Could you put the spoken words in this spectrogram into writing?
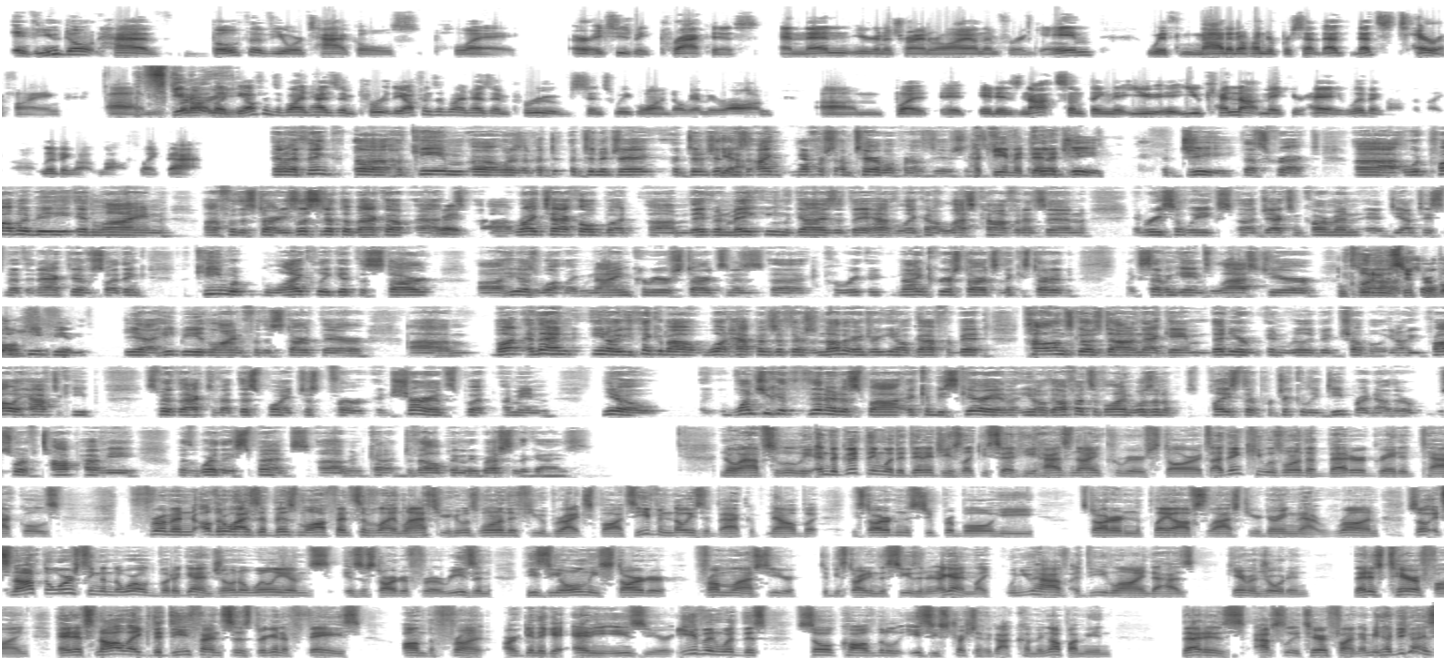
if you don't have both of your tackles play or excuse me practice, and then you're going to try and rely on them for a game with not at hundred percent, that that's terrifying. Um, It's for not- like the offensive line has improved. The offensive line has improved since week one. Don't get me wrong um, but it, it is not something that you it, you cannot make your hay living off of like uh, living off like that. And I think uh, Hakeem, uh, what is it, Adinajay? Adinajay Yeah. I never, I'm terrible at pronunciations. Hakeem Adeniji. G, that's correct. Uh, would probably be in line uh, for the start. He's listed at the backup at Right. uh, right tackle, but um, they've been making the guys that they have like kind of less confidence in in recent weeks. Uh, Jackson Carman and D'Ante Smith inactive, so I think Keane would likely get the start. Uh, he has what like nine career starts in his uh, career, nine career starts. I think he started like seven games last year, including the Super so Bowl. He'd be in, yeah, he'd be in line for the start there. Um, but and then you know you think about what happens if there's another injury. You know, God forbid Collins goes down in that game, then you're in really big trouble. You know, you probably have to keep Smith active at this point just for insurance. But I mean, you know, once you get thin at a spot, it can be scary. And you know, the offensive line wasn't a place they're particularly deep right now. They're sort of top heavy with where they spent um, and kind of developing the rest of the guys. No, absolutely. And the good thing with Adeniji is, like you said, he has nine career starts. I think he was one of the better graded tackles from an otherwise abysmal offensive line last year. He was one of the few bright spots, even though he's a backup now. But he started in the Super Bowl. He started in the playoffs last year during that run. So it's not the worst thing in the world. But again, Jonah Williams is a starter for a reason. He's the only starter from last year to be starting this season. And again, like when you have a D line that has Cameron Jordan, that is terrifying. And it's not like the defenses they're going to face on the front are going to get any easier. Even with this so-called little easy stretch that they got coming up, I mean, that is absolutely terrifying. I mean, have you guys?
